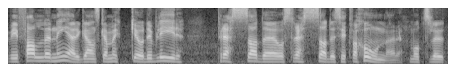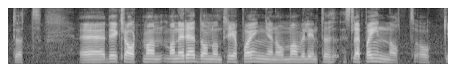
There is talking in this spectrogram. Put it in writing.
vi faller ner ganska mycket och det blir pressade och stressade situationer mot slutet. Det är klart man, man är rädd om de tre poängen och man vill inte släppa in något. Och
